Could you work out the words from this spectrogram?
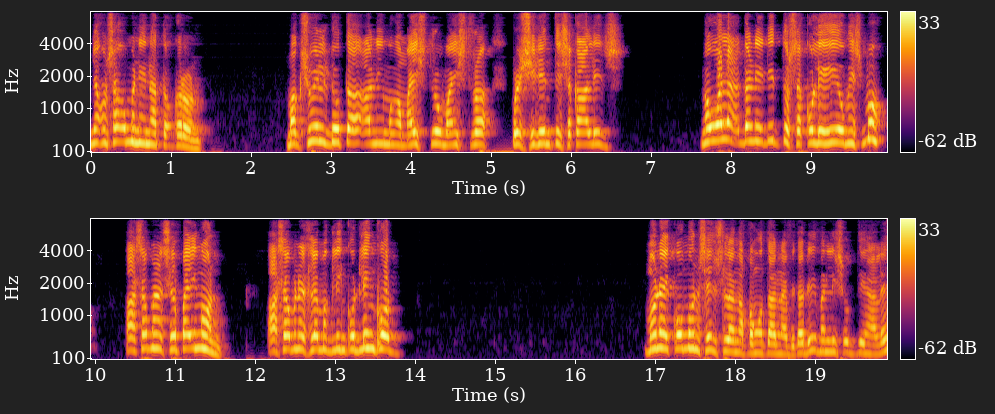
Nya unsa man ni nato karon? Magsweldo ta aning mga maestro, maestra, presidente sa college nga wala gani dito sa kolehiyo mismo. Asa man sila paingon? Asa man na sila maglingkod-lingkod? Muna'y common sense lang nga pangutan na bitaw. Di man lisod tingali.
